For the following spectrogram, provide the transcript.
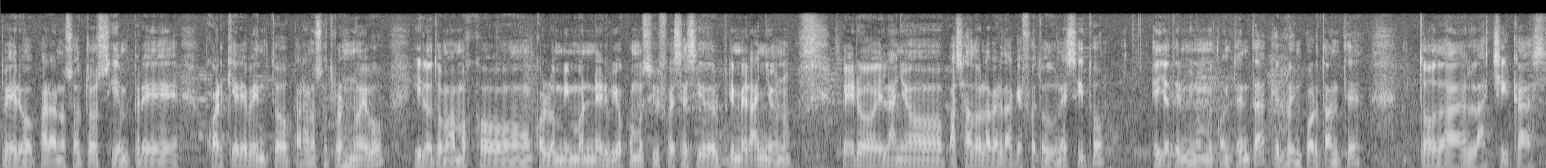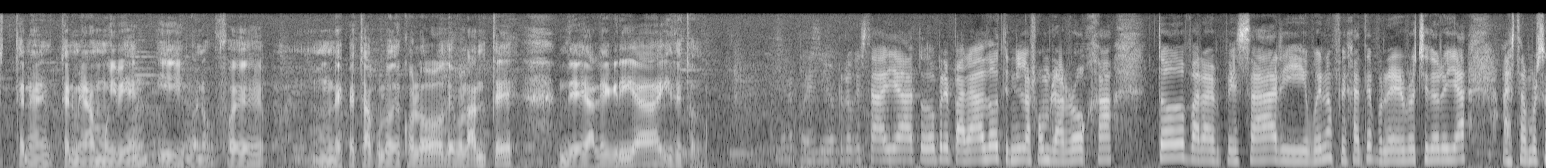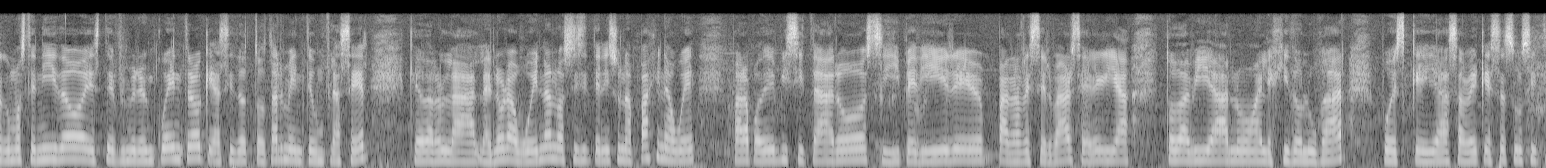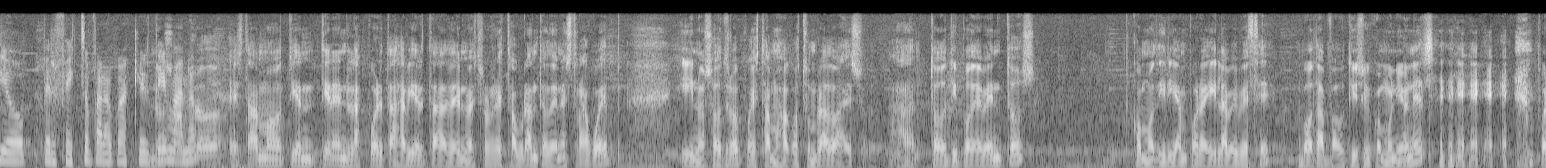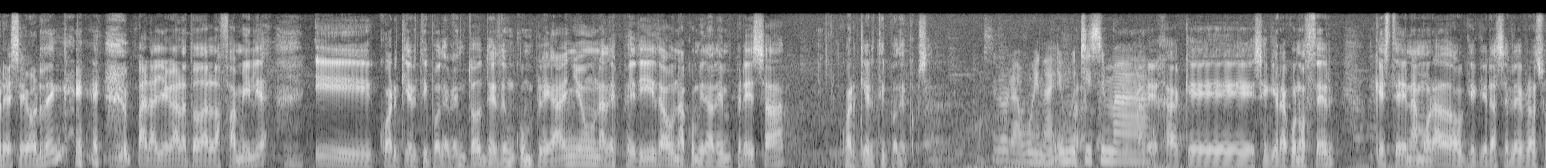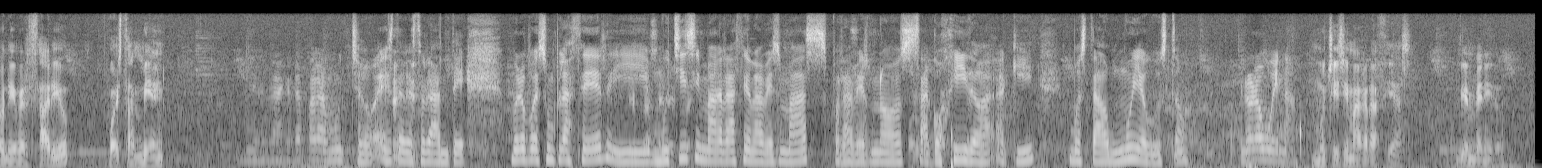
pero para nosotros siempre cualquier evento para nosotros nuevo y lo tomamos con, con, los mismos nervios como si fuese sido el primer año, ¿no? Pero el año pasado la verdad que fue todo un éxito Ella terminó muy contenta, que es lo importante. Todas las chicas terminaron muy bien y bueno, fue un espectáculo de color, de volante, de alegría y de todo. Pues yo creo que está ya todo preparado, tiene la alfombra roja, todo para empezar y bueno, fíjate, poner el broche de oro ya a este almuerzo que hemos tenido, este primer encuentro que ha sido totalmente un placer. Quiero daros la, enhorabuena, no sé si tenéis una página web para poder visitaros y pedir eh, para reservar, si alguien ya todavía no ha elegido lugar, pues que ya sabe que ese es un sitio perfecto para cualquier tema, ¿no? Estamos, tienen, tienen las puertas abiertas de nuestro restaurante o de nuestra web y nosotros pues estamos acostumbrados a eso, a todo tipo de eventos como dirían por ahí la BBC, bodas, bautizos y comuniones, por ese orden, para llegar a todas las familias y cualquier tipo de evento, desde un cumpleaños, una despedida, una comida de empresa, cualquier tipo de cosa. Pues enhorabuena y muchísimas... pareja que se quiera conocer, que esté enamorada o que quiera celebrar su aniversario, pues también que te para mucho este restaurante. Bueno, pues un placer y muchísimas gracias una vez más por habernos acogido aquí. Hemos estado muy a gusto. Enhorabuena. Muchísimas gracias. Bienvenidos.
